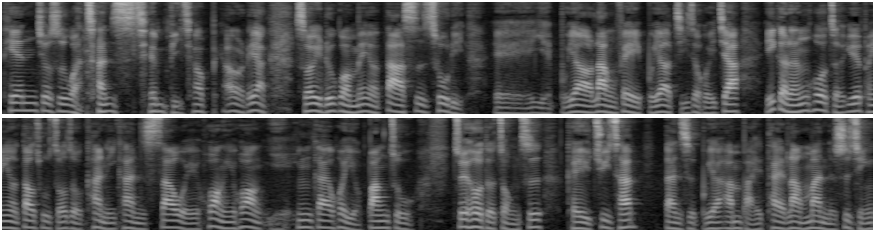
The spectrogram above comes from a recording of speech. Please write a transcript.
天就是晚餐时间比较漂亮，所以如果没有大事处理，诶，也不要浪费，不要急着回家，一个人或者约朋友到处走走看一看，稍微晃一晃也应该会有帮助。最后的总之可以聚餐。但是不要安排太浪漫的事情，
